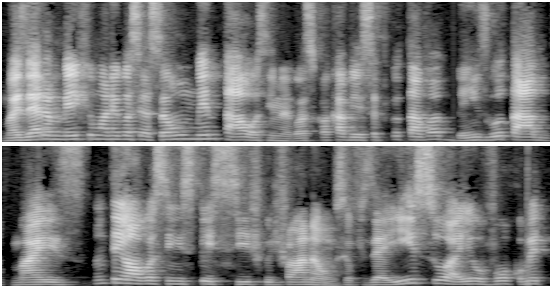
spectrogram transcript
Mas era meio que uma negociação mental, assim, um negócio com a cabeça, porque eu tava bem esgotado. Mas não tem algo assim específico de falar, não, se eu fizer isso, aí eu vou comer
